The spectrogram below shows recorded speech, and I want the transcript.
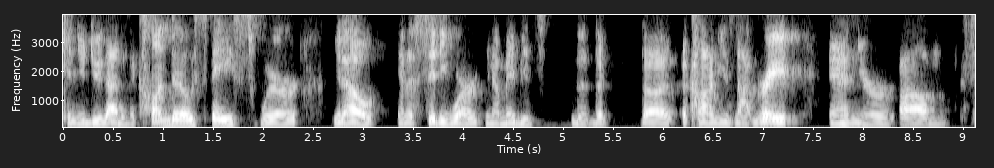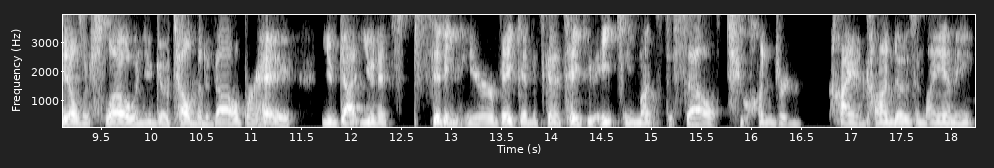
can you do that in the condo space where you know in a city where you know maybe it's the the, the economy is not great and mm-hmm. your um, sales are slow and you go tell the developer hey you've got units sitting here vacant it's going to take you 18 months to sell 200 high end condos in Miami.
